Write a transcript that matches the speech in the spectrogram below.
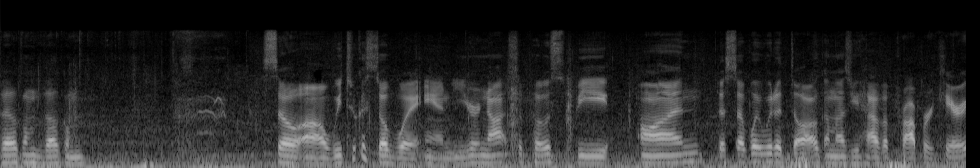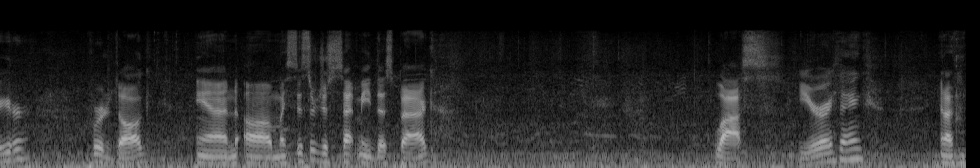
welcome, welcome. So uh, we took a subway and you're not supposed to be on the subway with a dog unless you have a proper carrier for the dog and uh, my sister just sent me this bag last year I think. And I've,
